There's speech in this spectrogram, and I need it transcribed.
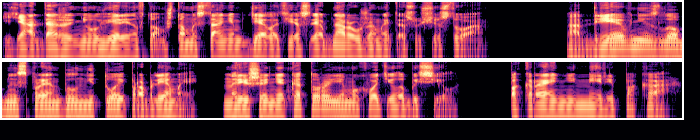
«Я даже не уверен в том, что мы станем делать, если обнаружим это существо». А древний злобный спрен был не той проблемой, на решение которой ему хватило бы сил. По крайней мере, пока.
